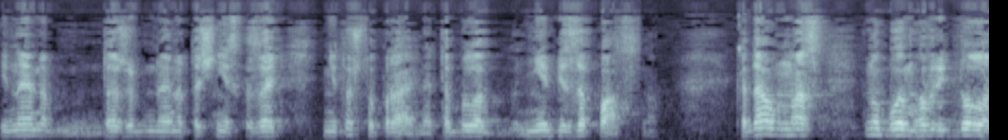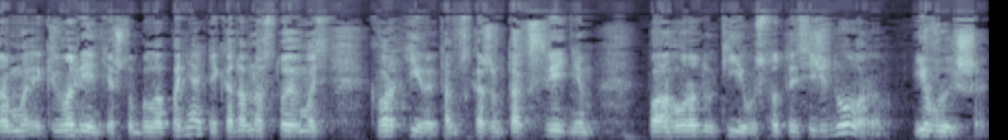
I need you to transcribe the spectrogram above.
И, наверное, даже, наверное, точнее сказать, не то, что правильно, это было небезопасно. Когда у нас, ну, будем говорить в долларовом эквиваленте, чтобы было понятнее, когда у нас стоимость квартиры, там, скажем так, в среднем по городу Киеву 100 тысяч долларов и выше,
